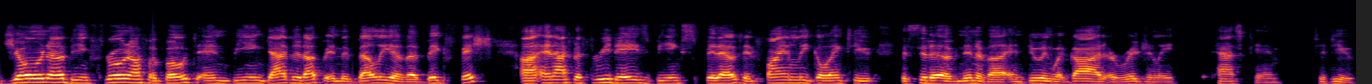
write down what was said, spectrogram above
Jonah being thrown off a boat and being gathered up in the belly of a big fish. Uh, and after three days being spit out and finally going to the city of Nineveh and doing what God originally tasked him to do.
